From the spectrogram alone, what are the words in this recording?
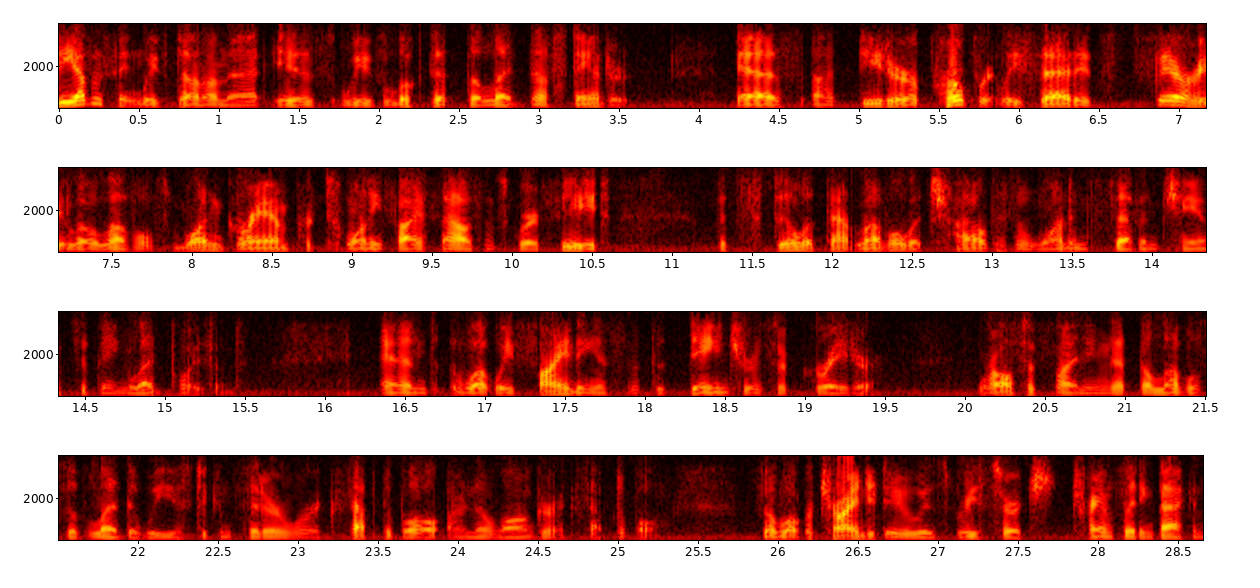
The other thing we've done on that is we've looked at the lead dust standard. As uh, Dieter appropriately said, it's very low levels, one gram per 25,000 square feet, but still at that level, a child has a one in seven chance of being lead poisoned. And what we're finding is that the dangers are greater. We're also finding that the levels of lead that we used to consider were acceptable are no longer acceptable. So what we're trying to do is research translating back and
